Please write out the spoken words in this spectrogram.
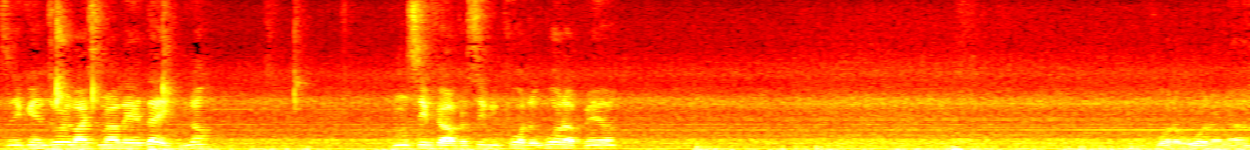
So you can enjoy life smile every day, you know? I'm gonna see if y'all can see me pour the water up in here. Pour the water now.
